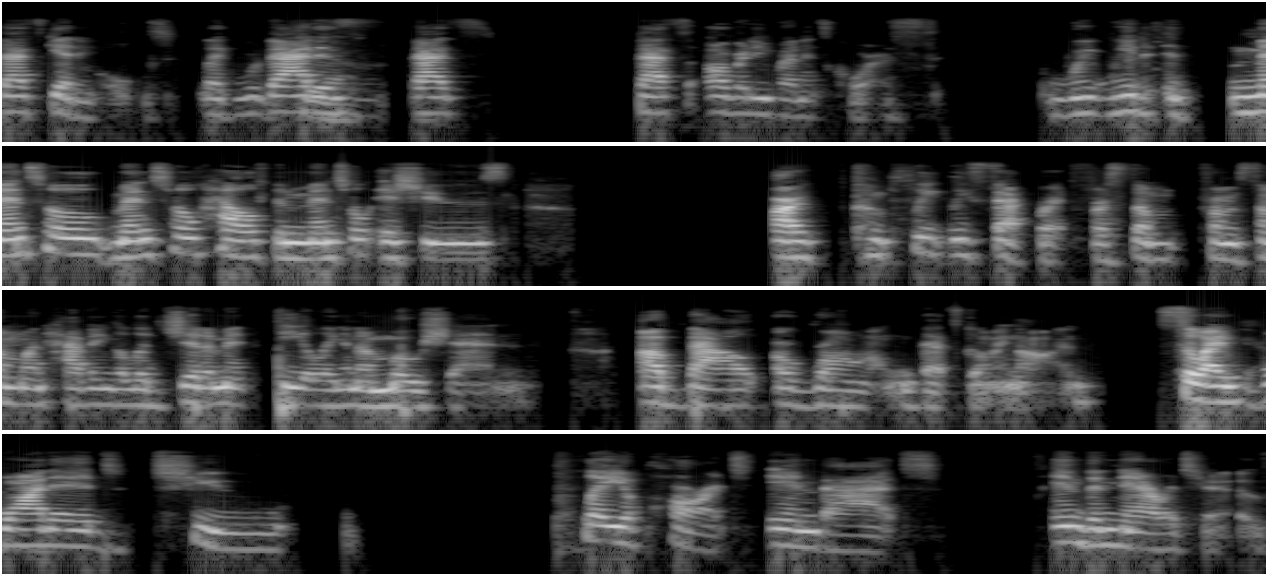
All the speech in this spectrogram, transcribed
that's getting old. Like that yeah. is that's that's already run its course. We we it, mental mental health and mental issues are completely separate for some from someone having a legitimate feeling and emotion about a wrong that's going on. So I wanted to play a part in that in the narrative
